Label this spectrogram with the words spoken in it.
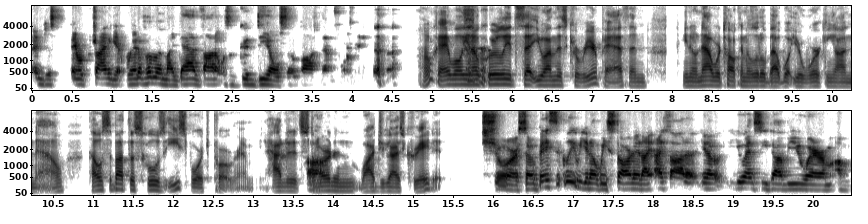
and just they were trying to get rid of them. And my dad thought it was a good deal, so bought them for me. Okay, well, you know, clearly it set you on this career path, and you know, now we're talking a little about what you're working on now. Tell us about the school's esports program. How did it uh start, uh, and why'd you guys create it? Sure. So basically, you know, we started. I, I thought, uh, you know, UNCW, where I'm, I'm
